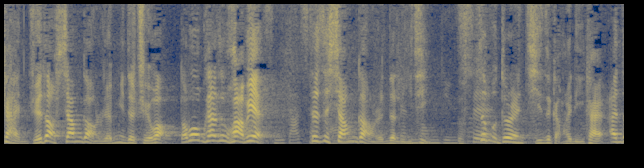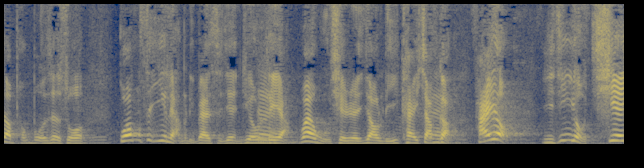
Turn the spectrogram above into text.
感觉到香港人民的绝望。导播，我们看这个画面，这是香港人的离境，有这么多人急着赶快离开。按照彭博社说，光是一两个礼拜时间，就有两万五千人要离开香港，还有。已经有千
